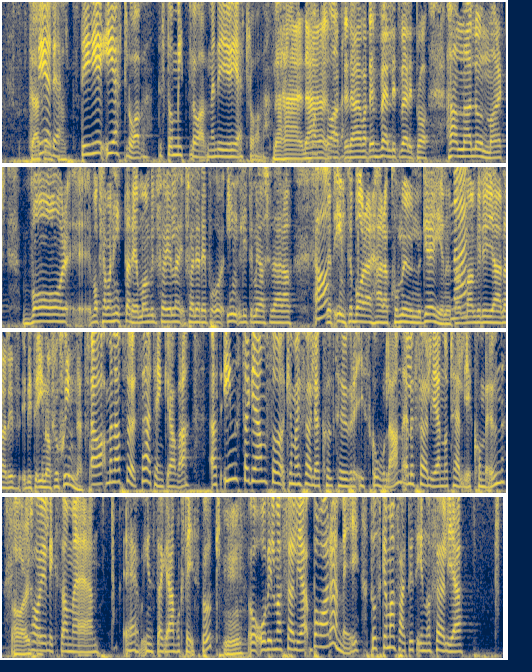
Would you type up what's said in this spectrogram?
Där Det är det. allt. Det är ert lov. Det står mitt lov, men det är ju ert lov. Det här, det, här, varit- det här har varit väldigt, väldigt bra. Hanna Lundmark, var, var kan man hitta det? Om man vill följa, följa det på in, lite mer sådär, Ja. vet, inte bara det här kommungrejen utan Nej. man vill ju gärna lite, lite innanför skinnet. Va? Ja, men absolut. Så här tänker jag. va. Att Instagram så kan man ju följa kultur i skolan eller följa Norrtälje kommun. Ja, Vi har ju liksom eh, eh, Instagram och Facebook. Mm. Och, och vill man följa bara mig, då ska man faktiskt in och följa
